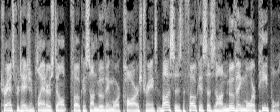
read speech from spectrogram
Transportation planners don't focus on moving more cars, trains, and buses. The focus is on moving more people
